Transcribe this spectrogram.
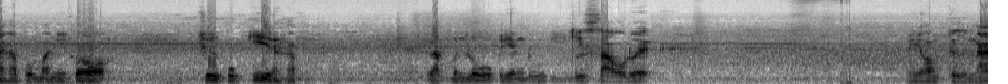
นะครับ ผมอันนี้ก็ชื่อคุกกี้นะครับ รักเหมือนลูกเลี้ยงดูดีขี้เศร้าด้วย ไม่ยอมตื่นนะ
